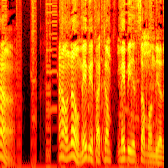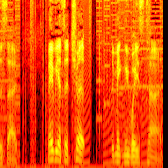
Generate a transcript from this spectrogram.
Huh. I don't know. Maybe if I come, maybe it's something on the other side. Maybe it's a trip to make me waste time.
